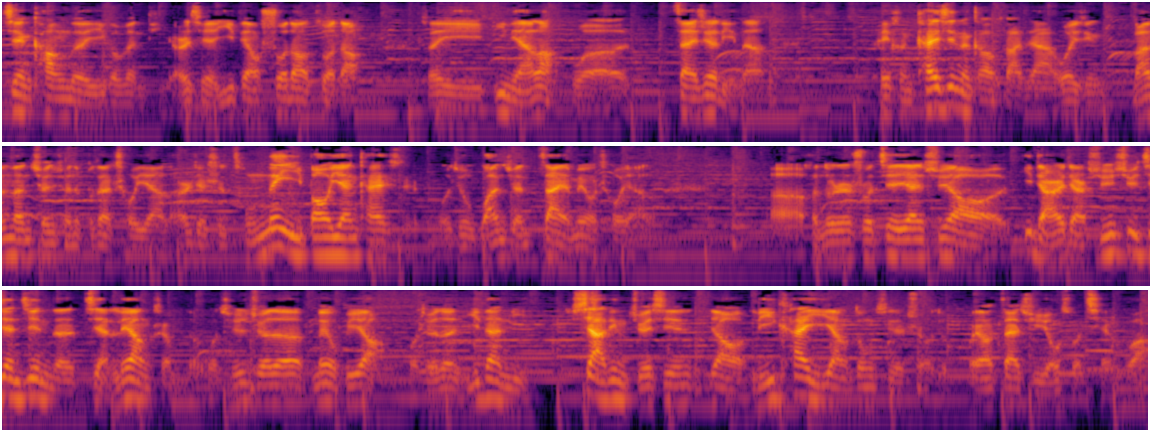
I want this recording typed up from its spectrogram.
健康的一个问题，而且一定要说到做到，所以一年了，我在这里呢。可以很开心的告诉大家，我已经完完全全的不再抽烟了，而且是从那一包烟开始，我就完全再也没有抽烟了。呃，很多人说戒烟需要一点一点循序渐进的减量什么的，我其实觉得没有必要。我觉得一旦你下定决心要离开一样东西的时候，就不要再去有所牵挂。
